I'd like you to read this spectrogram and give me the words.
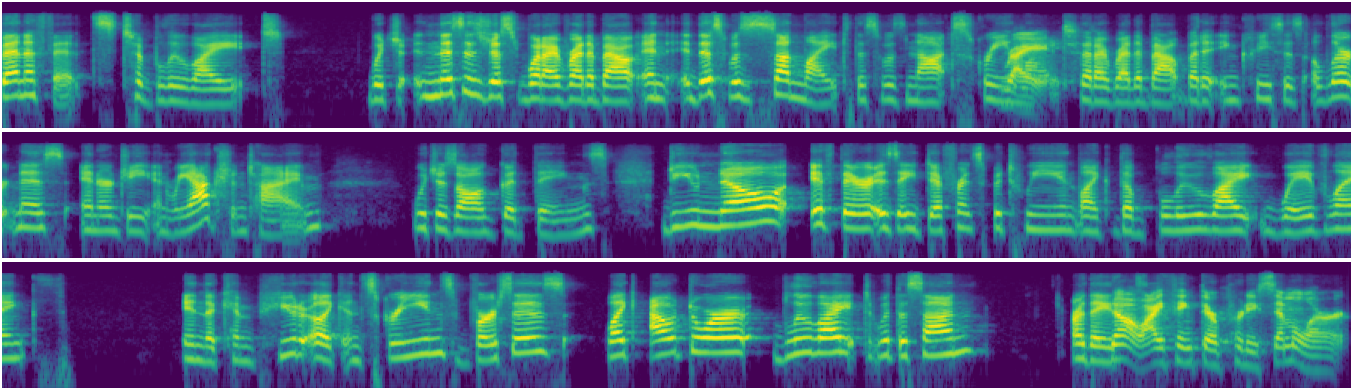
benefits to blue light which and this is just what i've read about and this was sunlight this was not screen right. light that i read about but it increases alertness energy and reaction time which is all good things. Do you know if there is a difference between like the blue light wavelength in the computer like in screens versus like outdoor blue light with the sun? Are they no i think they're pretty similar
